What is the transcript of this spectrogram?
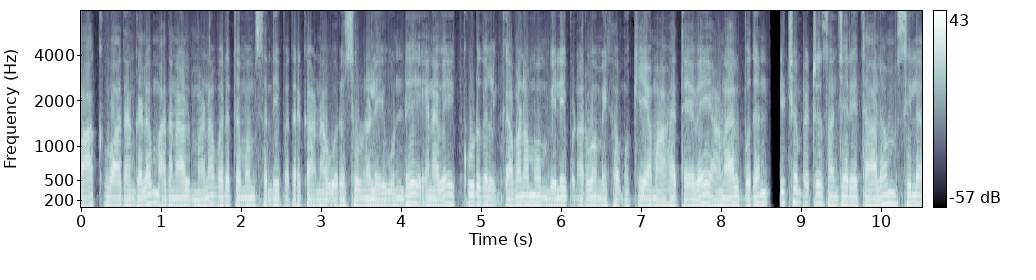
வாக்குவாதங்களும் அதனால் மன வருத்தமும் சந்திப்பதற்கான ஒரு சூழ்நிலை உண்டு. எனவே கூடுதல் கவனமும் வெளி விழிப்புணர்வும் மிக முக்கியமாக தேவை. ஆனால் புதன் நீட்சம் பெற்று சஞ்சரித்தாலும் சில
